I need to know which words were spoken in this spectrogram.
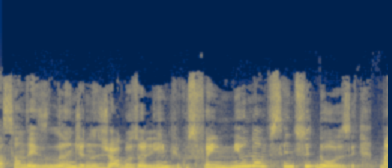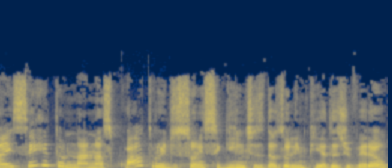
Participação da Islândia nos Jogos Olímpicos foi em 1912, mas sem retornar nas quatro edições seguintes das Olimpíadas de Verão,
